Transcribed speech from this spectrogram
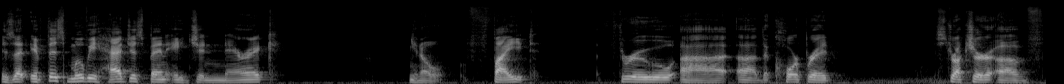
is that if this movie had just been a generic, you know, fight through uh, uh, the corporate structure of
